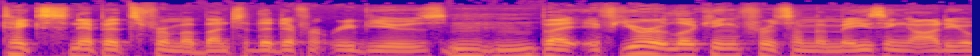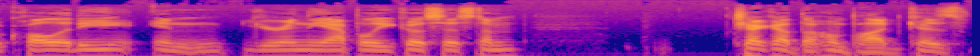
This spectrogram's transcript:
takes snippets from a bunch of the different reviews. Mm-hmm. But if you're looking for some amazing audio quality and you're in the Apple ecosystem, check out the HomePod because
